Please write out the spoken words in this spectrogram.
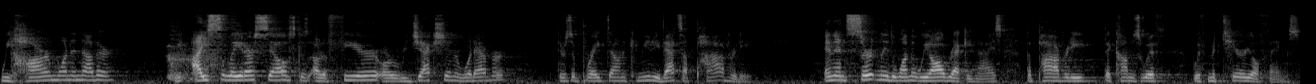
we harm one another, we isolate ourselves because out of fear or rejection or whatever. There's a breakdown in community. That's a poverty. And then, certainly, the one that we all recognize the poverty that comes with, with material things.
